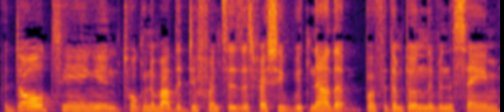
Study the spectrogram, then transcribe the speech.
adulting and talking about the differences, especially with now that both of them don't live in the same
